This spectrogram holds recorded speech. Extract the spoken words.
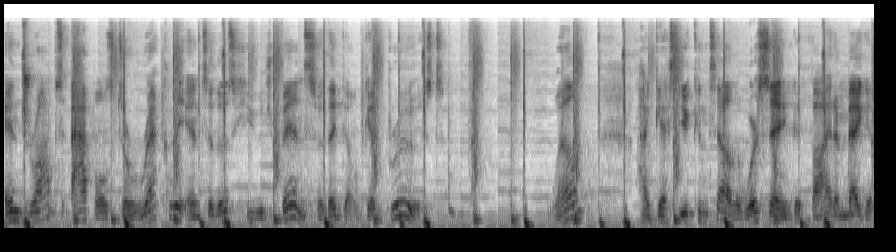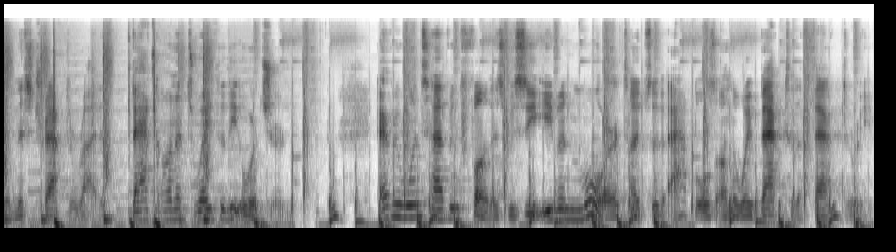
and drops apples directly into those huge bins so they don't get bruised. Well, I guess you can tell that we're saying goodbye to Megan and this tractor ride is back on its way through the orchard. Everyone's having fun as we see even more types of apples on the way back to the factory.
